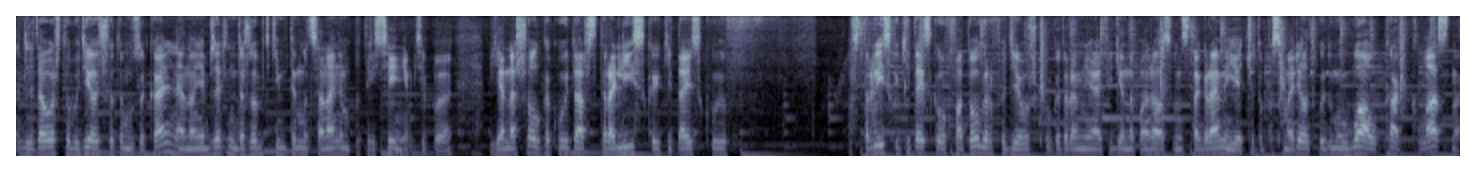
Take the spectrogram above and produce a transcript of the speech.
для того, чтобы делать что-то музыкальное, оно не обязательно должно быть каким-то эмоциональным потрясением. Типа, я нашел какую-то австралийско-китайскую ф- австралийско-китайского фотографа, девушку, которая мне офигенно понравилась в Инстаграме. Я что-то посмотрел, такой думаю, вау, как классно.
